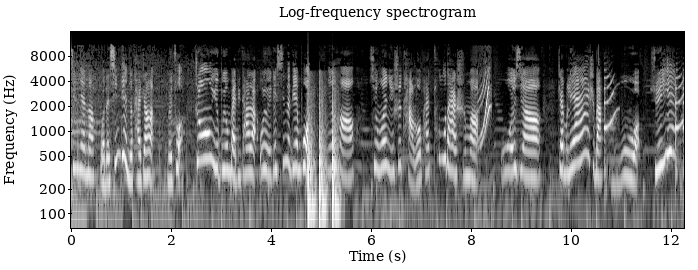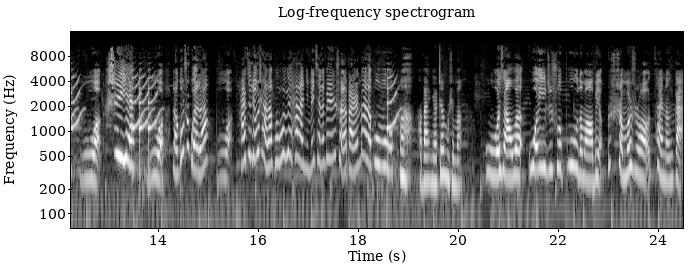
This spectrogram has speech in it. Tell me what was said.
抱着这样的信念呢，我的新店就开张了。没错，终于不用摆地摊了，我有一个新的店铺。您好，请问你是塔罗牌兔大师吗？我想占卜恋爱是吧？不，学业不，事业不，老公出轨了不，孩子流产了，婆婆被害了，你没钱了，被人甩了，把人卖了不不啊？好吧，你要占卜什么？我想问，我一直说不的毛病，什么时候才能改？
